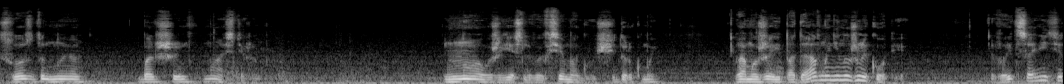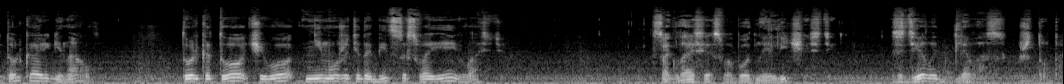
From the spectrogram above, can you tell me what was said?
созданную большим мастером? Но уж если вы всемогущий, друг мой, вам уже и подавно не нужны копии. Вы цените только оригинал, только то, чего не можете добиться своей властью. Согласие свободной личности сделать для вас что-то.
